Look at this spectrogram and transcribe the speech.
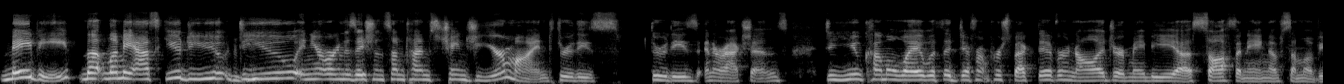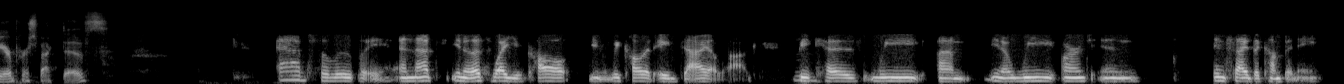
maybe. Let, let me ask you do you mm-hmm. do you in your organization sometimes change your mind through these through these interactions? Do you come away with a different perspective or knowledge or maybe a softening of some of your perspectives? Absolutely. And that's you know that's why you call you know we call it a dialogue mm. because we um, you know we aren't in inside the company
